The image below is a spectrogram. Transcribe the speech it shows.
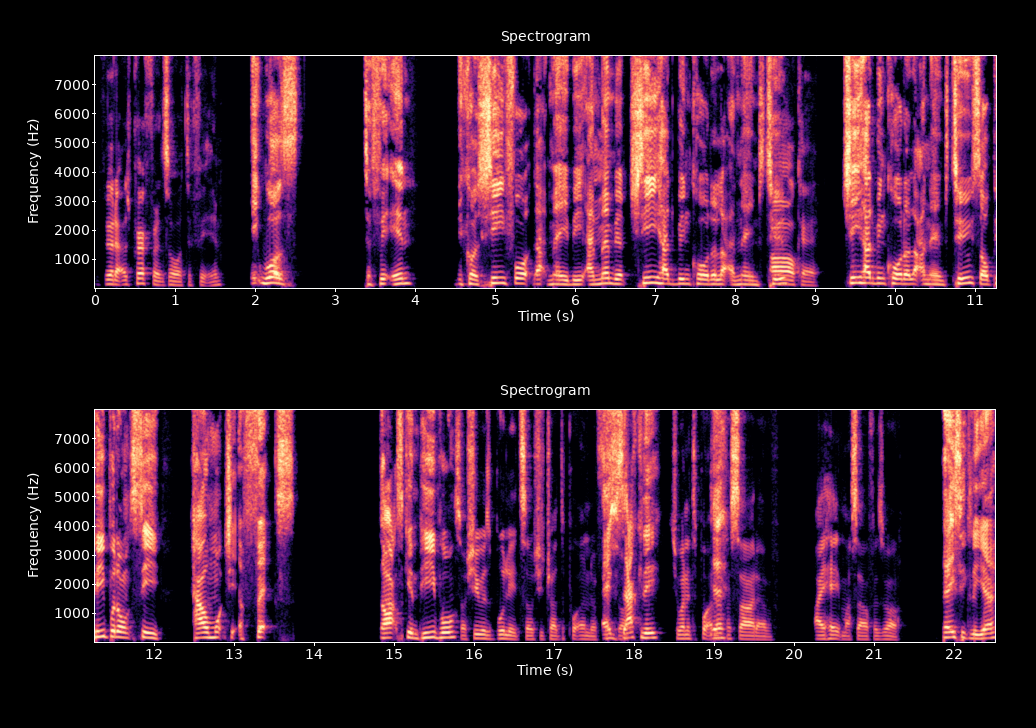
You feel that was preference or to fit in? it was to fit in because she thought that maybe, and remember, she had been called a lot of names too. Oh, okay. She had been called a lot of names too. So people don't see how much it affects dark skinned people. So she was bullied, so she tried to put on the facade. exactly. She wanted to put on Yeah. the facade of I hate myself as well. Basically, yeah.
